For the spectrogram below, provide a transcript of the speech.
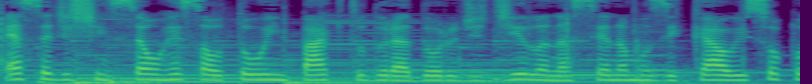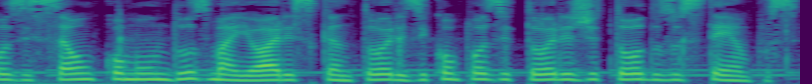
Essa distinção ressaltou o impacto duradouro de Dylan na cena musical e sua posição como um dos maiores cantores e compositores de todos os tempos.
